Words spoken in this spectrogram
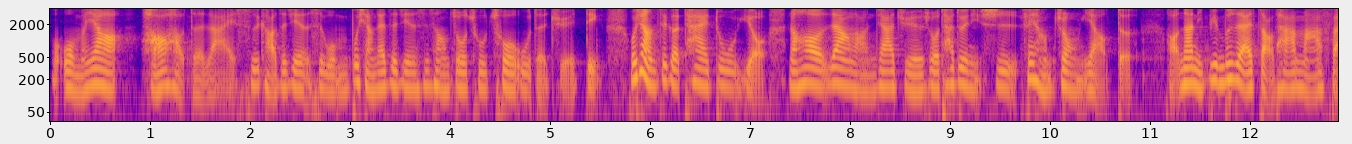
我们要。好好的来思考这件事，我们不想在这件事上做出错误的决定。我想这个态度有，然后让老人家觉得说他对你是非常重要的。好，那你并不是来找他麻烦，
